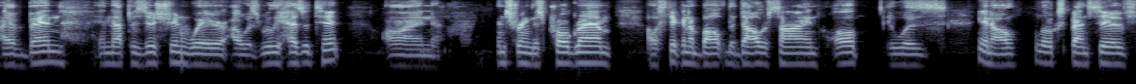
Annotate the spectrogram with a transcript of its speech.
I have been in that position where I was really hesitant on entering this program. I was thinking about the dollar sign. Oh, it was, you know, a little expensive.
